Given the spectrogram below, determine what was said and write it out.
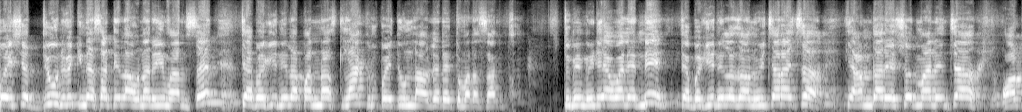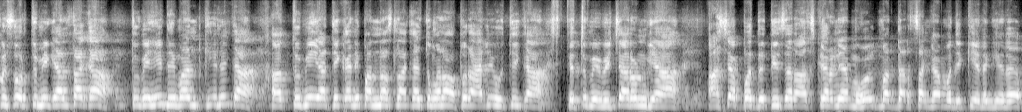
पैसे देऊन विकण्यासाठी लावणारी ही माणसं आहेत. त्या भगिनीला पन्नास लाख रुपये देऊन लावलेले तुम्हाला सांगतो. तुम्ही मीडियावाल्यांनी त्या भगिनीला जाऊन विचारायचं की आमदार यशवंत मानेंच्या ऑफिसवर तुम्ही गेलता का? तुम्ही ही डिमांड केली का? तुम्ही या ठिकाणी पन्नास लाख तुम्हाला ऑफर आली होती का? ते तुम्ही विचारून घ्या. अशा पद्धतीचं राजकारण या मोहोळ मतदारसंघामध्ये केलं गेलं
